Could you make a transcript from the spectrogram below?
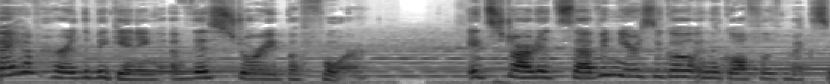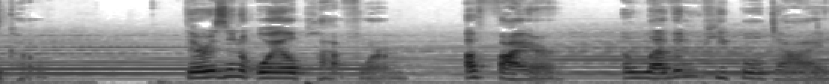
may have heard the beginning of this story before. It started seven years ago in the Gulf of Mexico. There is an oil platform, a fire, 11 people died,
